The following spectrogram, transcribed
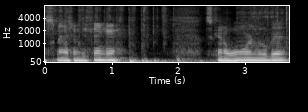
Smash it with your finger. It's kind of worn a little bit.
